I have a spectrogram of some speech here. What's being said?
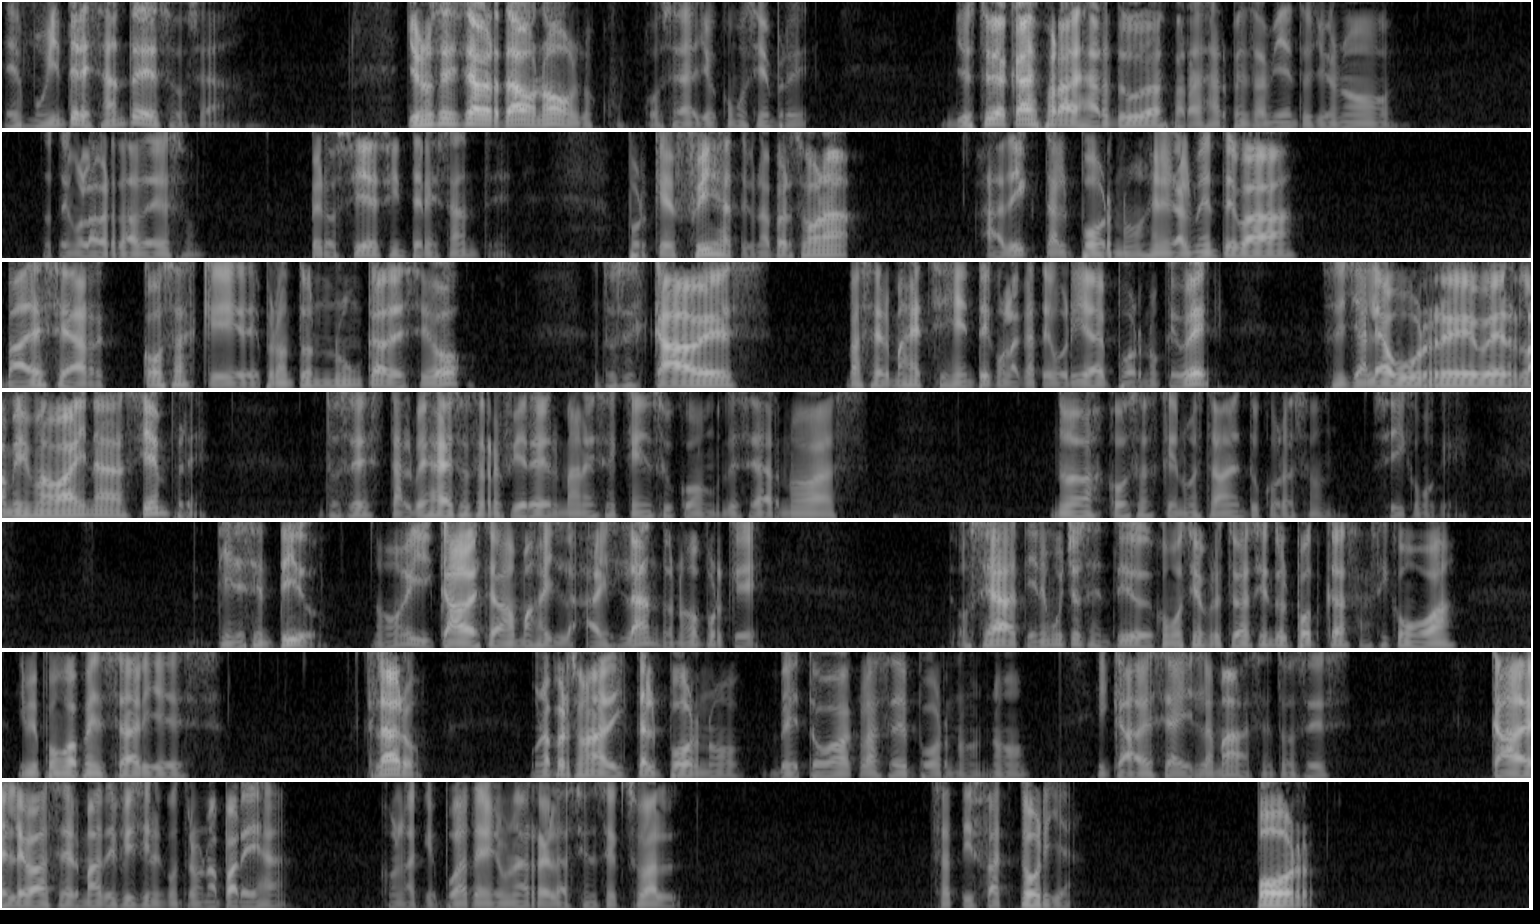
Es muy interesante eso, o sea. Yo no sé si sea verdad o no, o sea, yo como siempre yo estoy acá es para dejar dudas, para dejar pensamientos, yo no no tengo la verdad de eso, pero sí es interesante. Porque fíjate, una persona adicta al porno generalmente va, va a desear cosas que de pronto nunca deseó. Entonces cada vez va a ser más exigente con la categoría de porno que ve. Entonces ya le aburre ver la misma vaina siempre. Entonces tal vez a eso se refiere el man ese Kensu con desear nuevas nuevas cosas que no estaban en tu corazón. Sí, como que tiene sentido, ¿no? Y cada vez te vas más aislando, ¿no? Porque o sea, tiene mucho sentido. Como siempre, estoy haciendo el podcast así como va. Y me pongo a pensar y es... Claro, una persona adicta al porno ve toda clase de porno, ¿no? Y cada vez se aísla más. Entonces, cada vez le va a ser más difícil encontrar una pareja con la que pueda tener una relación sexual satisfactoria por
